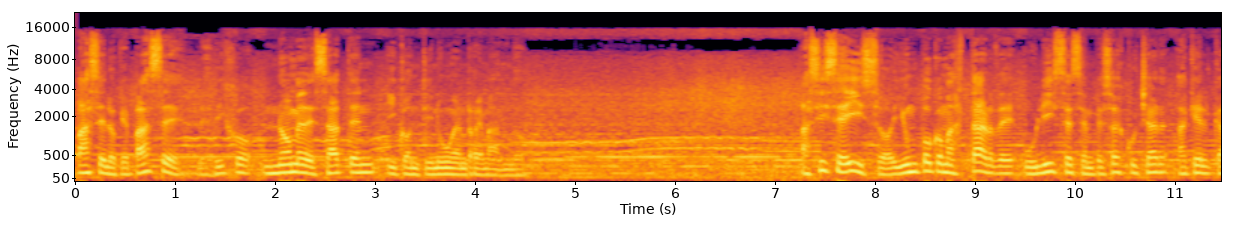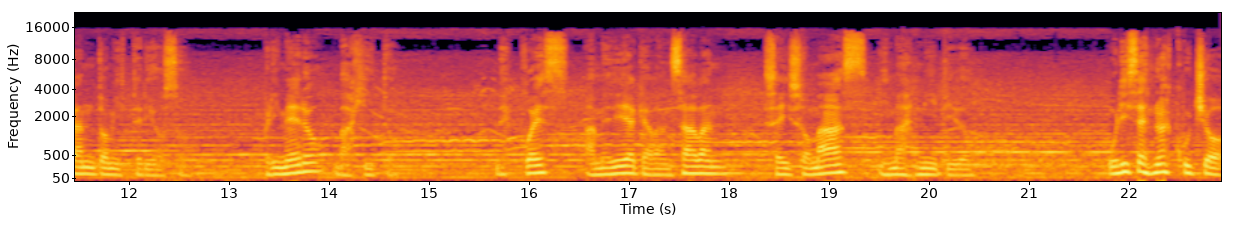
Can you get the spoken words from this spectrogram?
Pase lo que pase, les dijo, no me desaten y continúen remando. Así se hizo y un poco más tarde Ulises empezó a escuchar aquel canto misterioso. Primero bajito. Después, a medida que avanzaban, se hizo más y más nítido. Ulises no escuchó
